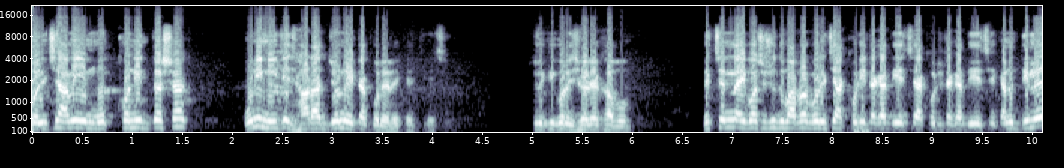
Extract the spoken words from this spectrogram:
বলছে, আমি মুখ্য নির্দেশক উনি নিজে ঝাড়ার জন্য এটা করে রেখে দিয়েছেন শুধু কি করে ঝেড়ে খাব? দেখছেন না এই বছর শুধু বারবার বলছে, এক কোটি টাকা দিয়েছে, এক কোটি টাকা দিয়েছে কেন দিলে?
